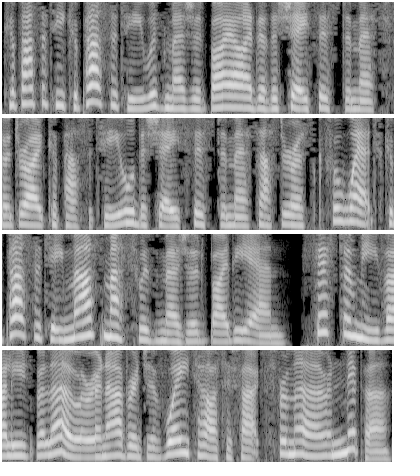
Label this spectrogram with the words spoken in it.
Capacity Capacity was measured by either the Shea system S for dry capacity or the Shea system S asterisk for wet capacity. Mass Mass was measured by the N system E values below are an average of weight artifacts from Ur and Nippur.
